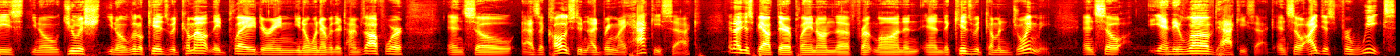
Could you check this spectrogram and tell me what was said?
these you know Jewish you know little kids would come out and they'd play during you know whenever their times off were, and so as a college student I'd bring my hacky sack and I'd just be out there playing on the front lawn and and the kids would come and join me, and so yeah and they loved hacky sack, and so I just for weeks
